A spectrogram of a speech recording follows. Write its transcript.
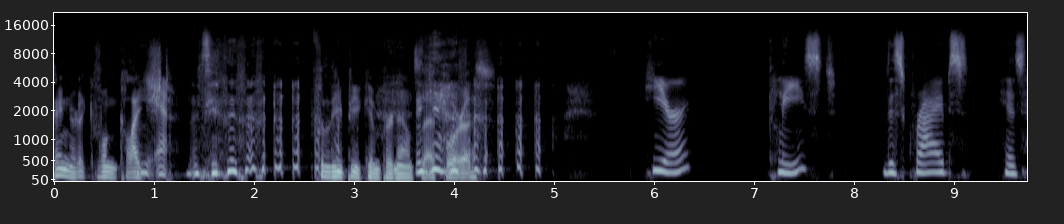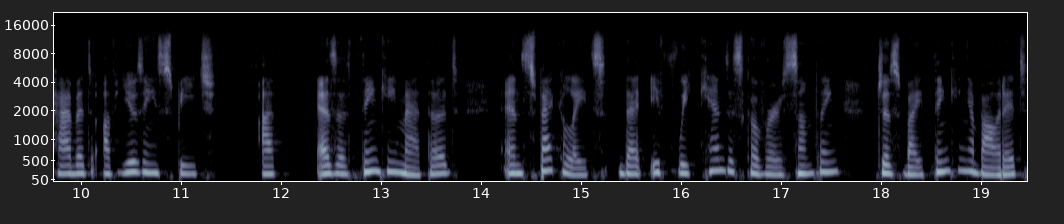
Heinrich von Kleist. Yeah. Felipe can pronounce that for us. Here, Kleist describes his habit of using speech as a thinking method and speculates that if we can discover something just by thinking about it,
